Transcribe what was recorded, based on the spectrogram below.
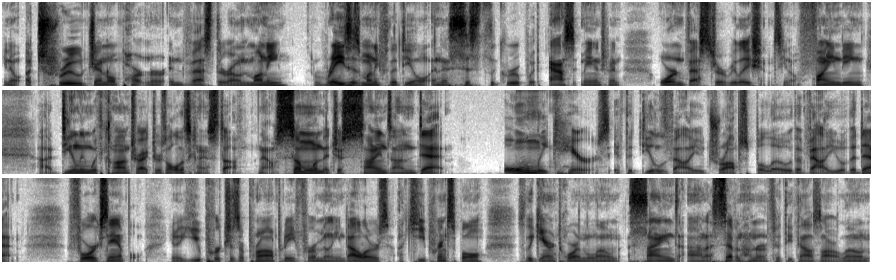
You know, a true general partner invests their own money, raises money for the deal, and assists the group with asset management or investor relations, you know, finding, uh, dealing with contractors, all this kind of stuff. Now, someone that just signs on debt only cares if the deal's value drops below the value of the debt. For example, you know, you purchase a property for a million dollars, a key principal, so the guarantor in the loan signs on a $750,000 loan.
